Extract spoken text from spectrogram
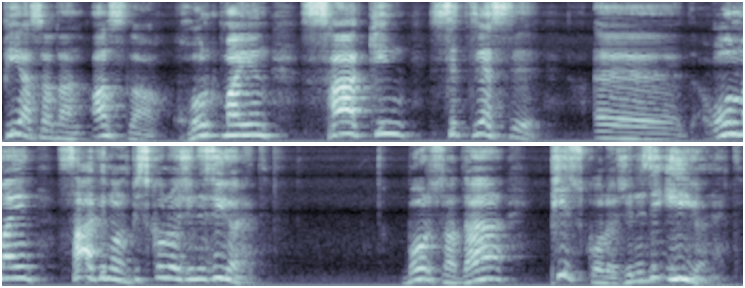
piyasadan asla korkmayın. Sakin, stresli e, olmayın. Sakin olun. Psikolojinizi yönet. Borsada psikolojinizi iyi yönet.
